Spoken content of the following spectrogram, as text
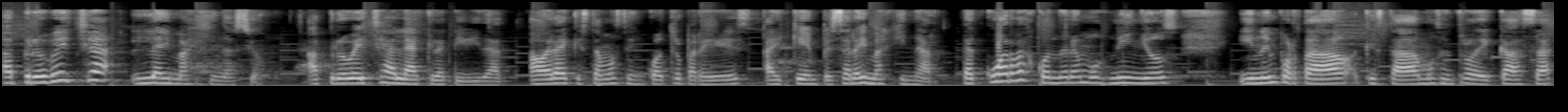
Aprovecha la imaginación. Aprovecha la creatividad. Ahora que estamos en cuatro paredes, hay que empezar a imaginar. ¿Te acuerdas cuando éramos niños y no importaba que estábamos dentro de casa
